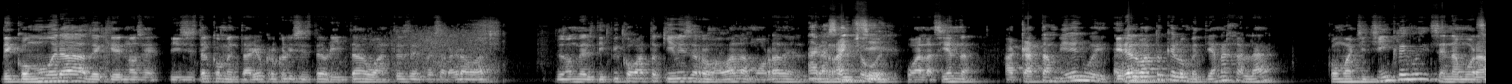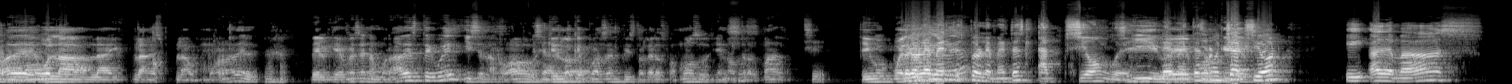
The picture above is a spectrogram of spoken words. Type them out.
de cómo era, de que, no sé, hiciste el comentario, creo que lo hiciste ahorita o antes de empezar a grabar, de donde el típico vato que iba y se robaba a la morra del, A del la rancho, güey, sí. o a la hacienda. Acá también, güey. Era el vato que lo metían a jalar, como a chichincle, güey, se enamoraba Se de, o la, la, la, la morra del, del jefe se enamoraba de este güey y se la robaba, güey, que es lo que pasa en Pistoleros Famosos y en otras más. Sí. Digo, Pero le, metes, idea. pero le metes acción, güey. Sí, le güey, metes porque- mucha acción. Y además,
